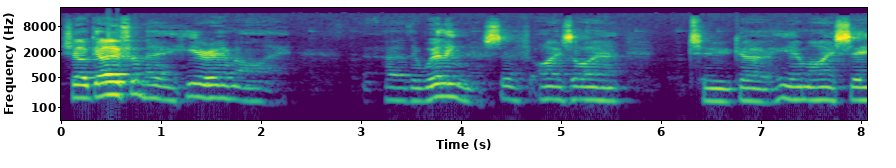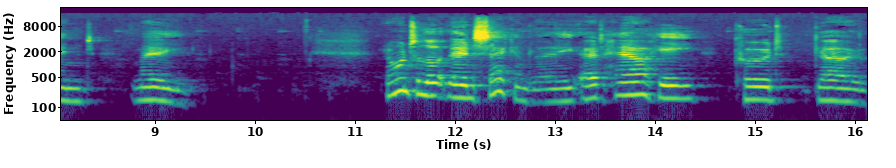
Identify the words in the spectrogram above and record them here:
shall go for me? Here am I. Uh, the willingness of Isaiah to go. Here am I, send me. I want to look then, secondly, at how he could go.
